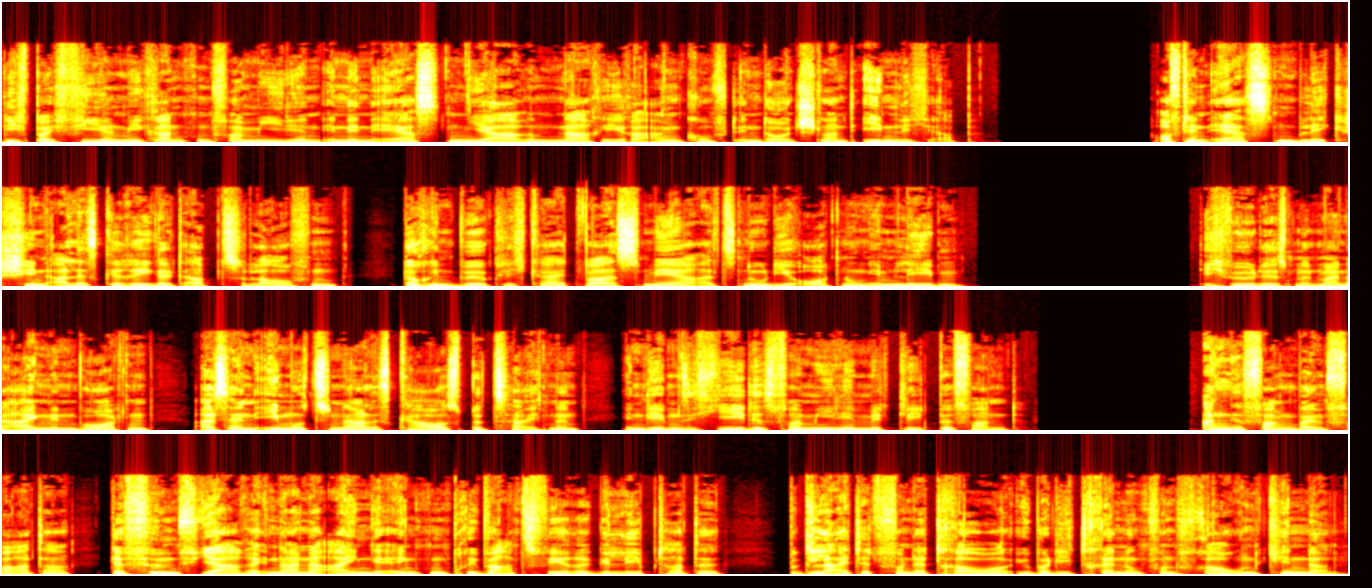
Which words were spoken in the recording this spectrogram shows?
lief bei vielen Migrantenfamilien in den ersten Jahren nach ihrer Ankunft in Deutschland ähnlich ab. Auf den ersten Blick schien alles geregelt abzulaufen, doch in Wirklichkeit war es mehr als nur die Ordnung im Leben. Ich würde es mit meinen eigenen Worten als ein emotionales Chaos bezeichnen, in dem sich jedes Familienmitglied befand. Angefangen beim Vater, der fünf Jahre in einer eingeengten Privatsphäre gelebt hatte, begleitet von der Trauer über die Trennung von Frau und Kindern.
